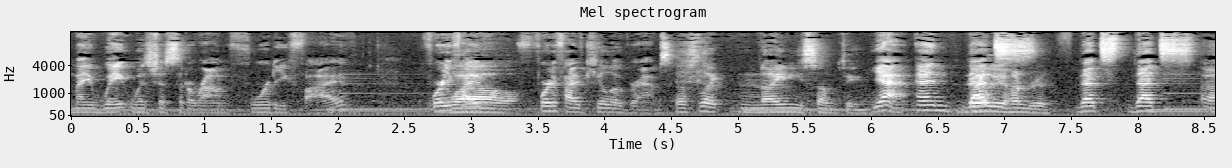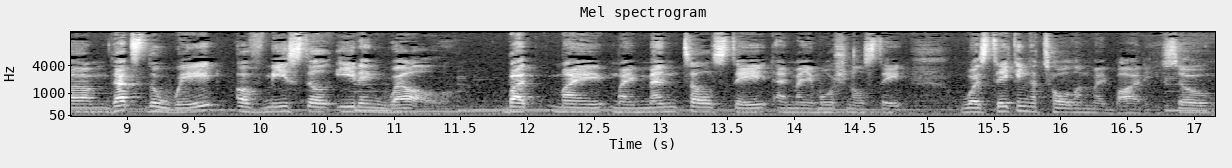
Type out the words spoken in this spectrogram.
my weight was just at around 45 45, Wow. 45 kilograms. That's like ninety something. Yeah, and Barely that's 100. that's that's um, that's the weight of me still eating well, but my my mental state and my emotional state was taking a toll on my body. So,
